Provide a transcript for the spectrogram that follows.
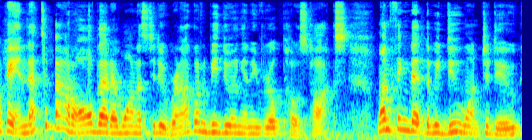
Okay, and that's about all that I want us to do. We're not going to be doing any real post hocs. One thing that, that we do want to do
